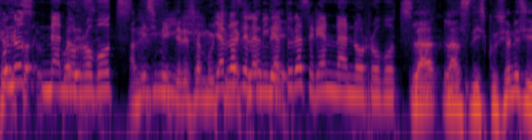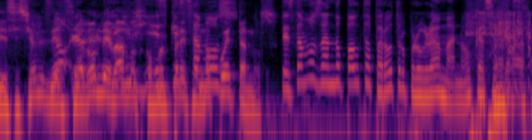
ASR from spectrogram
unos nanorobots. A mí sí, me interesa mucho. Y hablas de la miniatura, serían nanorobots. las discusiones y decisiones de hacia dónde vamos como empresa, no cuéntanos. Te estamos dando pauta para otro programa, ¿no? Casi, casi.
